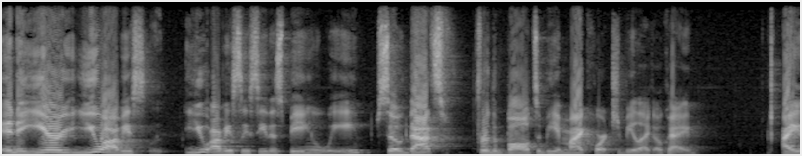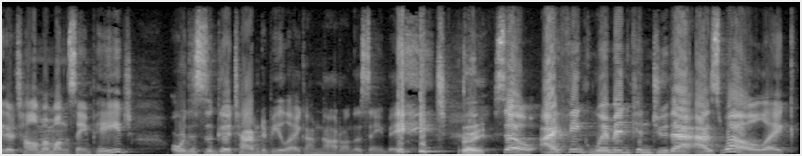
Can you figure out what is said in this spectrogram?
in a year, you obviously you obviously see this being a we. So that's for the ball to be in my court to be like, okay, I either tell him I'm on the same page or this is a good time to be like, I'm not on the same page. Right. So I think women can do that as well. Like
